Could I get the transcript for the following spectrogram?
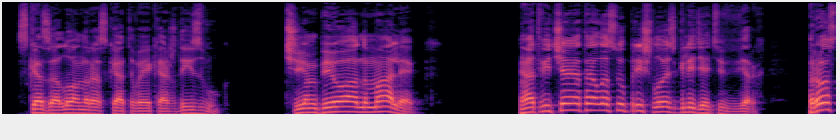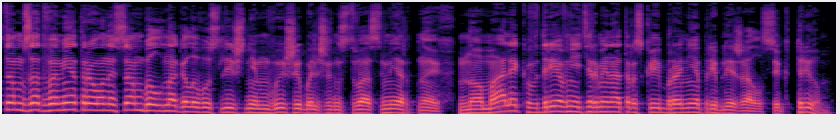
— сказал он, раскатывая каждый звук. «Чемпион Малек!» Отвечая Талосу, пришлось глядеть вверх. Ростом за два метра он и сам был на голову с лишним выше большинства смертных, но Малек в древней терминаторской броне приближался к трем.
